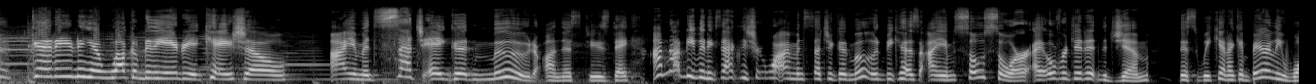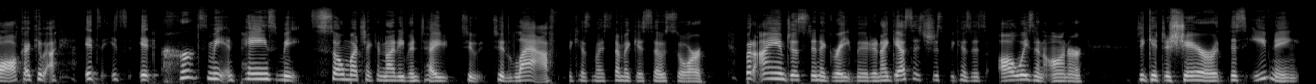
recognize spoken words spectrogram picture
load. Good evening and welcome to the Andrea Kaye Show. I am in such a good mood on this Tuesday. I'm not even exactly sure why I'm in such a good mood because I am so sore. I overdid it in the gym this weekend. I can barely walk. I can. It's it's it hurts me and pains me so much. I cannot even tell you to to laugh because my stomach is so sore. But I am just in a great mood, and I guess it's just because it's always an honor to get to share this evening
